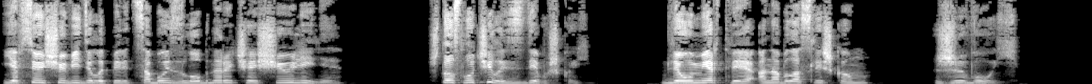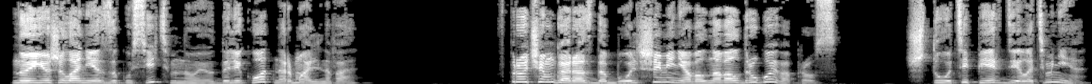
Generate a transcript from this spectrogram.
Я все еще видела перед собой злобно рычащую Лили. Что случилось с девушкой? Для умертвия она была слишком... живой. Но ее желание закусить мною далеко от нормального. Впрочем, гораздо больше меня волновал другой вопрос. Что теперь делать мне?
